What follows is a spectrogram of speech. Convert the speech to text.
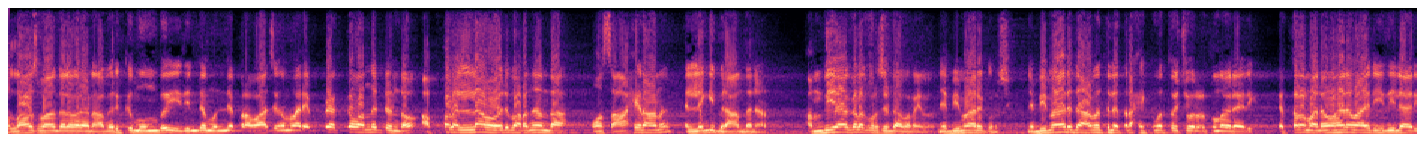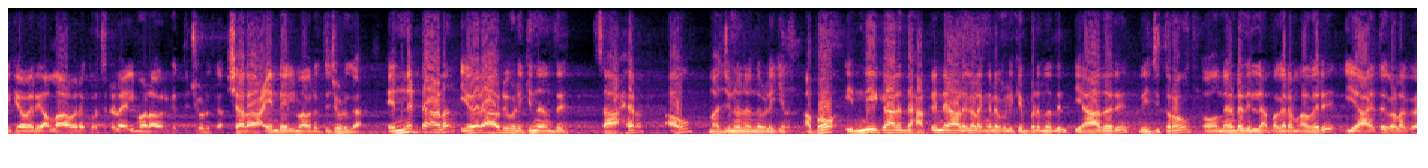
അള്ളാഹു സുബ്ഹാനഹു താല പറയാണ് അവർക്ക് മുമ്പ് ഇതിന്റെ മുന്നേ പ്രവാചകന്മാർ എപ്പോഴൊക്കെ വന്നിട്ടുണ്ടോ അപ്പോഴെല്ലാം അവർ പറഞ്ഞെന്താ ഓ സാഹിറാണ് അല്ലെങ്കിൽ ഭ്രാന്തനാണ്. അമ്പിയാക്കളെ കുറിച്ചിട്ടാണ് പറയുന്നത് നബിമാരെ കുറിച്ച്. നബിമാര് ദാവത്തിൽ എത്ര ഹിക്മത്ത് വെച്ച് പുലർത്തുന്നവരായിരിക്കും. എത്ര മനോഹരമായ രീതിയിലായിരിക്കും അവർ അള്ളാഹുവിനെ കുറിച്ചിട്ടുള്ള ഇൽമകൾ അവർക്ക് എത്തിച്ചു കൊടുക്കുക ഷറായിന്റെ ഇൽമ അവർ എത്തിച്ചു കൊടുക്കുക. എന്നിട്ടാണ് ഇവരെ അവർ വിളിക്കുന്നത് എന്ത്? സാഹിർ ഔ മജ്നുൻ എന്ന് വിളിക്കുന്നത് അപ്പോ ഇന്നീ കാലത്ത് ഹക്കിന്റെ ആളുകൾ എങ്ങനെ വിളിക്കപ്പെടുന്നതിൽ യാതൊരു വിചിത്രവും തോന്നേണ്ടതില്ല. പകരം അവർ ഈ ആയത്തുകളൊക്കെ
